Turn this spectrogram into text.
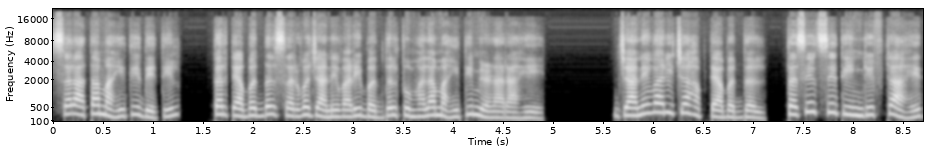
सर आता माहिती देतील तर त्याबद्दल सर्व जानेवारीबद्दल तुम्हाला माहिती मिळणार आहे. जानेवारीच्या हप्त्याबद्दल. तसेच जे तीन गिफ्ट आहेत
